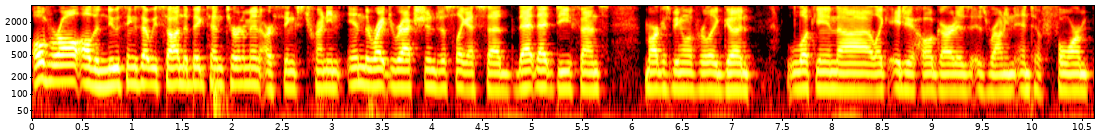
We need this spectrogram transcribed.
Overall, all the new things that we saw in the Big Ten tournament are things trending in the right direction. Just like I said, that that defense, Marcus being look really good, looking uh, like AJ Hoggard is, is rounding into form.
